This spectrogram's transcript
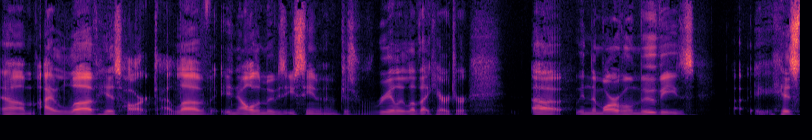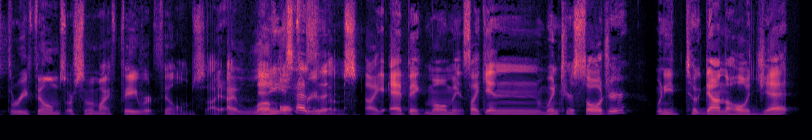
Um, I love his heart. I love in all the movies that you see him. Just really love that character. Uh, in the Marvel movies, his three films are some of my favorite films. I, I love and he all just has three of the, those. like epic moments, like in Winter Soldier when he took down the whole jet.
